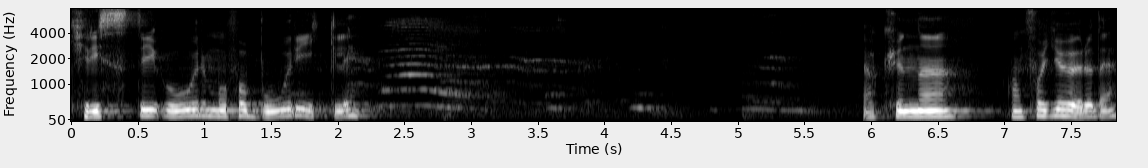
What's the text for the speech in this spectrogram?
Kristi ord må få bo rikelig. Ja, kunne han få gjøre det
